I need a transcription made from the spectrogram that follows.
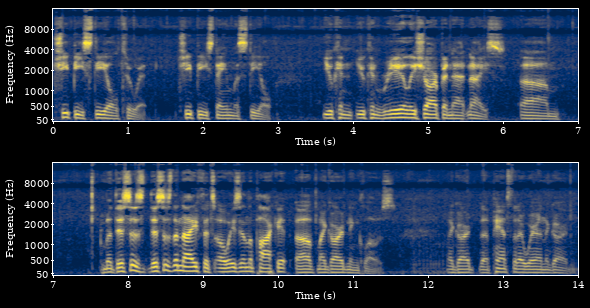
cheapy steel to it, cheapy stainless steel. You can you can really sharpen that nice. Um, but this is this is the knife that's always in the pocket of my gardening clothes, my guard the pants that I wear in the garden,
